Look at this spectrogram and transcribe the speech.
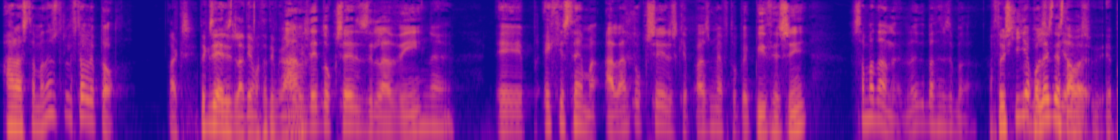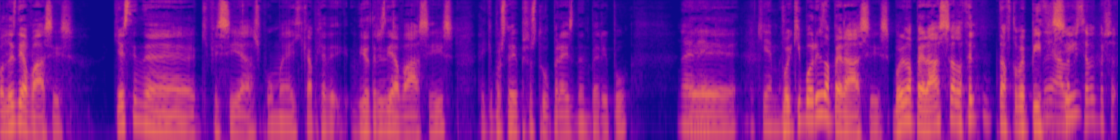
αλλά σταματάνε στο τελευταίο λεπτό. Εντάξει. Δεν ξέρεις δηλαδή αν θα τη βγάλεις. Αν δεν το ξέρεις δηλαδή, Ναι. ε, έχεις θέμα. Αλλά αν το ξέρεις και πας με αυτοπεποίθηση, σταματάνε. Δηλαδή δεν παθαίνει τίποτα. Αυτό ισχύει για Το πολλές μας διαβάσεις. διαβάσεις. Και στην ε, Κηφισία, ας πούμε, έχει κάποια δύο-τρεις διαβάσεις, εκεί προς το ύψος του President περίπου. Ναι, ναι, ε, εκεί έμενα. που εκεί μπορείς να περάσεις. Μπορείς να περάσεις, αλλά θέλεις την Ναι, αυτοπεποίθηση. αλλά πιστεύω περισσο-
